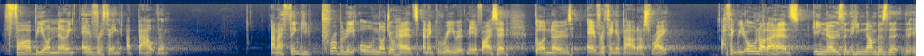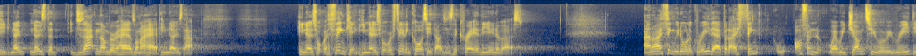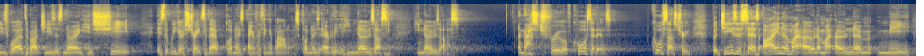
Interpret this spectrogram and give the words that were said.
far beyond knowing everything about them. And I think you'd probably all nod your heads and agree with me if I said, God knows everything about us, right? I think we'd all nod our heads. He knows that he numbers the, the, he knows the exact number of hairs on our head. He knows that. He knows what we're thinking. He knows what we're feeling. Of course he does. He's the creator of the universe. And I think we'd all agree there, but I think often where we jump to, where we read these words about Jesus knowing his sheep, is that we go straight to there. God knows everything about us. God knows everything. He knows us. He knows us. And that's true. Of course it is. Of course that's true. But Jesus says, I know my own, and my own know me,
